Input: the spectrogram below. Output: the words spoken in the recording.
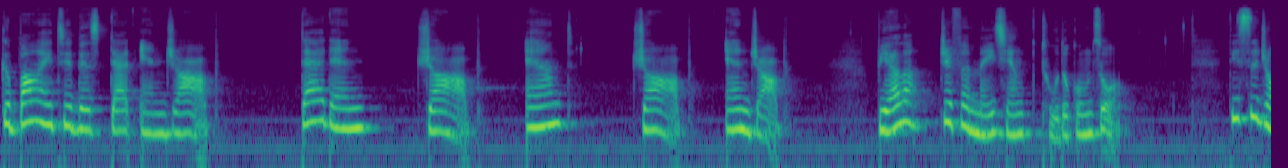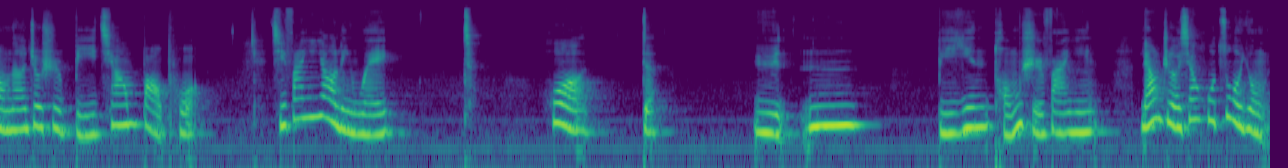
goodbye to this dead end job. Dead end job and job and job. 别了，这份没前途的工作。第四种呢，就是鼻腔爆破，其发音要领为 t 或 d，与 n 鼻音同时发音。两者相互作用，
